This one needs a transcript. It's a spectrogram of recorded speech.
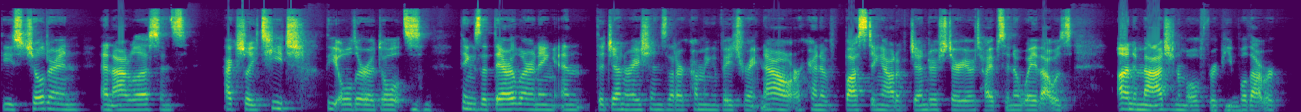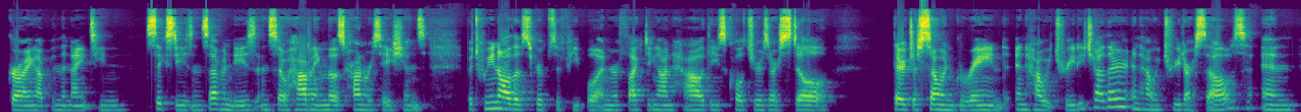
these children and adolescents actually teach the older adults mm-hmm. things that they're learning and the generations that are coming of age right now are kind of busting out of gender stereotypes in a way that was unimaginable for mm-hmm. people that were growing up in the 1960s and 70s. And so having those conversations between all those groups of people and reflecting on how these cultures are still, they're just so ingrained in how we treat each other and how we treat ourselves. And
